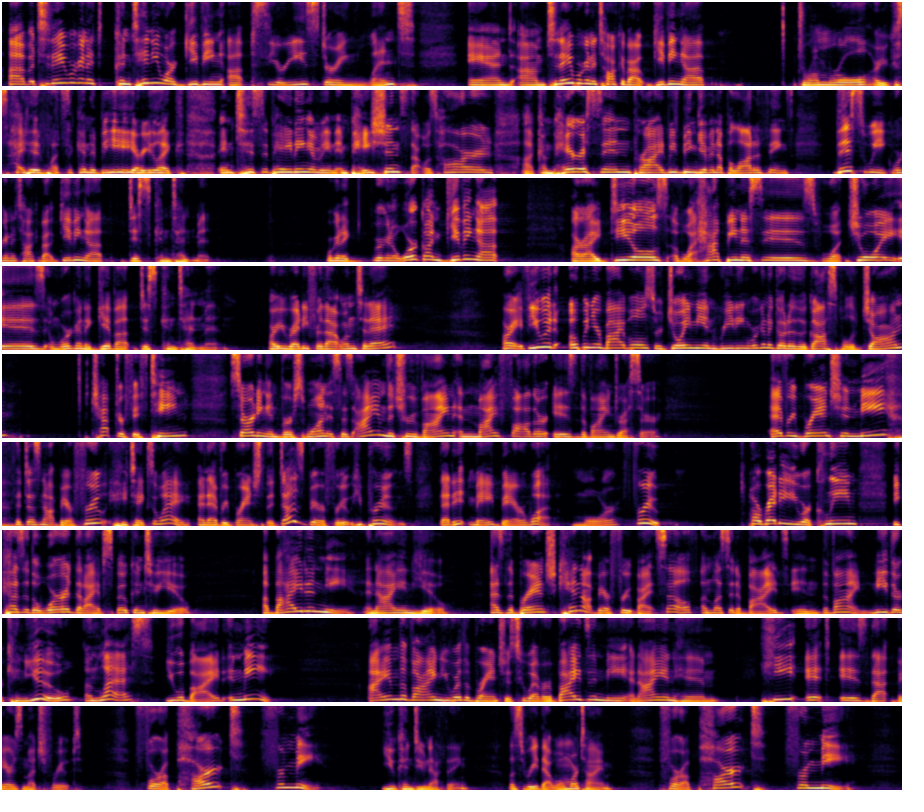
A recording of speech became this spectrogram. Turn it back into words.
Uh, but today we're going to continue our Giving Up series during Lent. And um, today we're going to talk about giving up. Drum roll. Are you excited? What's it going to be? Are you like anticipating? I mean, impatience, that was hard. Uh, comparison, pride. We've been giving up a lot of things. This week, we're going to talk about giving up discontentment. We're going to we're going to work on giving up our ideals of what happiness is, what joy is, and we're going to give up discontentment. Are you ready for that one today? All right, if you would open your Bibles or join me in reading, we're going to go to the Gospel of John, chapter 15, starting in verse 1. It says, I am the true vine, and my Father is the vine dresser. Every branch in me that does not bear fruit, he takes away. And every branch that does bear fruit, he prunes, that it may bear what? More fruit. Already you are clean because of the word that I have spoken to you. Abide in me, and I in you. As the branch cannot bear fruit by itself unless it abides in the vine, neither can you unless you abide in me. I am the vine, you are the branches. Whoever abides in me and I in him, he it is that bears much fruit. For apart from me, you can do nothing. Let's read that one more time. For apart from me,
